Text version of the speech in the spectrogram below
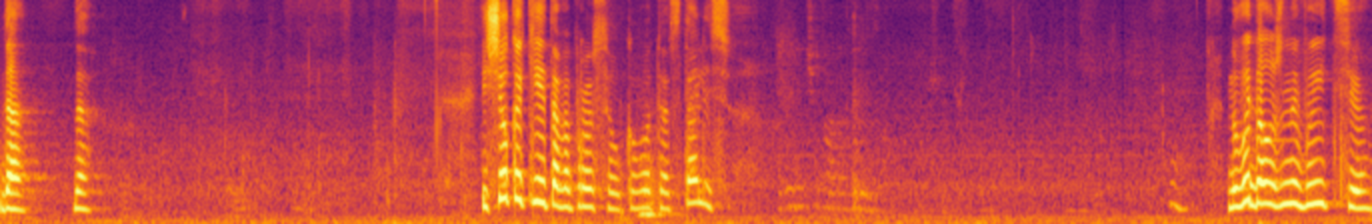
Да, да. Еще какие-то вопросы у кого-то остались? Ну, вы должны выйти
